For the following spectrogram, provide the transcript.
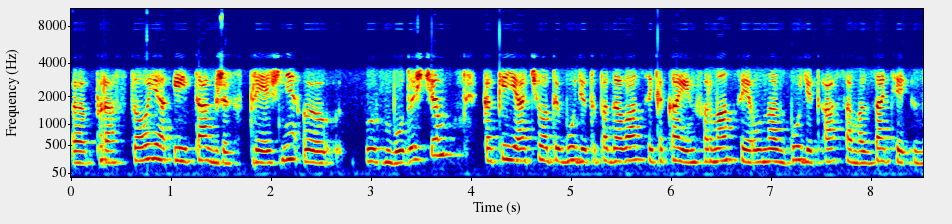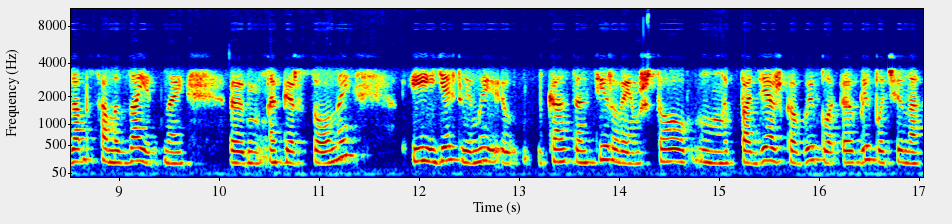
э, простое, и также в прежнем, э, в будущем, какие отчеты будут подаваться и какая информация у нас будет о самозанятной э, персоне, и если мы э, констатируем, что поддержка выпла- э, выплачена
